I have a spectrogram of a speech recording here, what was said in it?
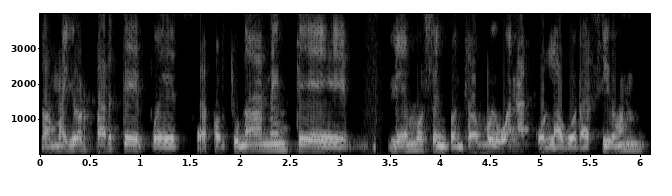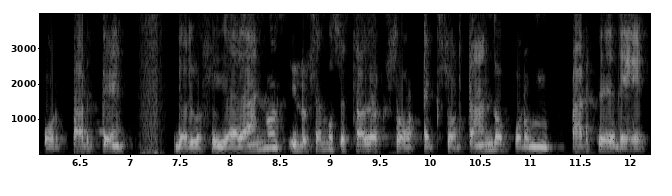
la mayor parte, pues afortunadamente le hemos encontrado muy buena colaboración por parte de los ciudadanos y los hemos estado exhortando por parte de,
